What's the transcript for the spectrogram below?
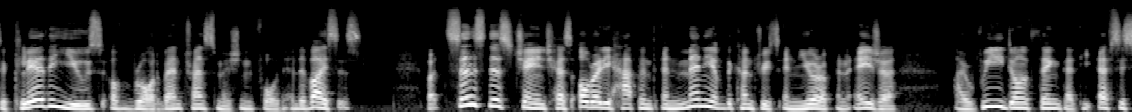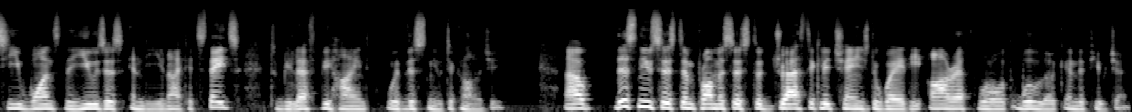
to clear the use of broadband transmission for their devices. But since this change has already happened in many of the countries in Europe and Asia, I really don't think that the FCC wants the users in the United States to be left behind with this new technology. Now, this new system promises to drastically change the way the RF world will look in the future.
